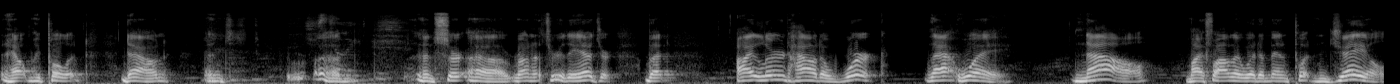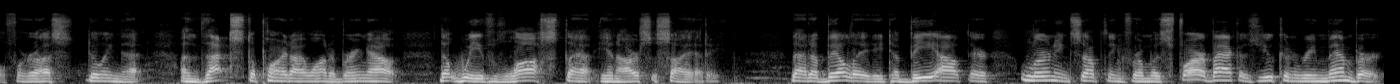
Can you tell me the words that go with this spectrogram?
and help me pull it down and um, and uh, run it through the edger. But I learned how to work that way. Now, my father would have been put in jail for us doing that. And that's the point I want to bring out, that we've lost that in our society. That ability to be out there learning something from as far back as you can remember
